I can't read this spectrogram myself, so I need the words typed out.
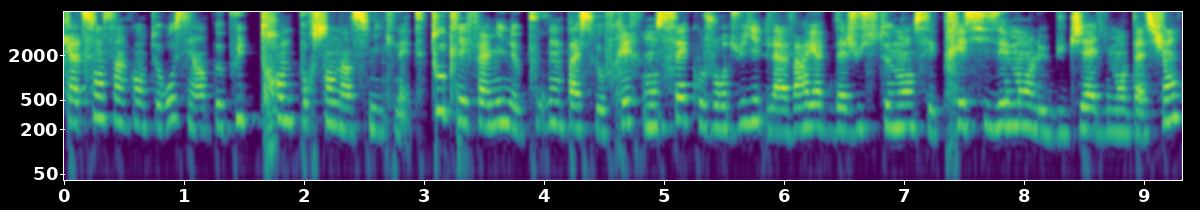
450 euros, c'est un peu plus de 30% d'un SMIC net. Toutes les familles ne pourront pas se l'offrir. On sait qu'aujourd'hui, la variable d'ajustement, c'est précisément le budget alimentation.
